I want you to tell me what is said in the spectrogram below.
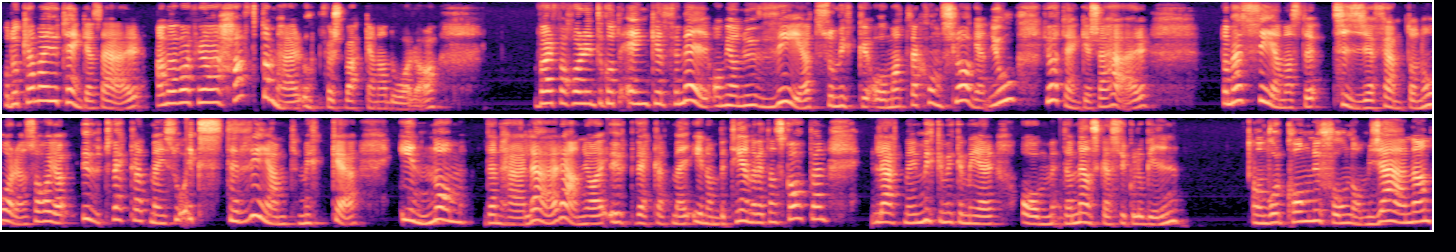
Och då kan man ju tänka så här, ja men varför har jag haft de här uppförsbackarna då? då? Varför har det inte gått enkelt för mig om jag nu vet så mycket om attraktionslagen? Jo, jag tänker så här. De här senaste 10-15 åren så har jag utvecklat mig så extremt mycket inom den här läran. Jag har utvecklat mig inom beteendevetenskapen, lärt mig mycket, mycket mer om den mänskliga psykologin, om vår kognition, om hjärnan.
